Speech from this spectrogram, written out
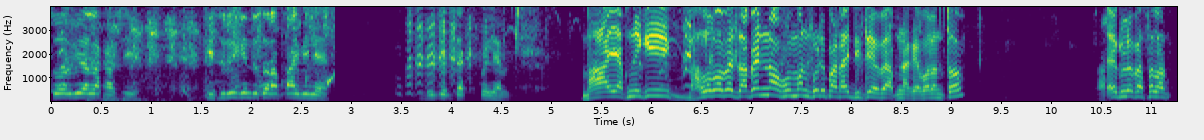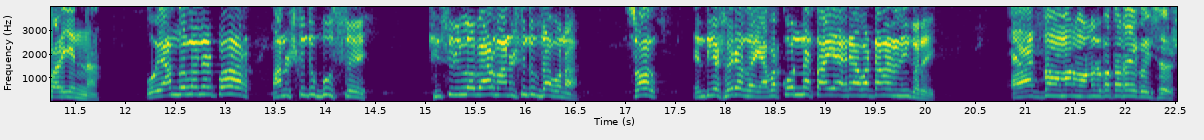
চর্বিওয়ালা খাসি। খিচুড়ি কিন্তু তোরা পাইবি না। বুঝে দেখ কইলাম। ভাই আপনি কি ভালোভাবে যাবেন না? অপমান করে পাঠাই দিতে হবে আপনাকে বলেন তো। এগুলো পেশাল আর পারিয়েন না। ওই আন্দোলনের পর মানুষ কিন্তু বুঝছে খিচুড়ি লোভে আর মানুষ কিন্তু যাব না। চল, এদিকে সইরা যায় আবার কোন না তাই আবার টানাটানি করে। একদম আমার মনের কথাটাই কইছস।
